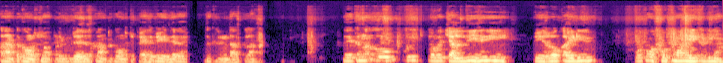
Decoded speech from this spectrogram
ਕਰੰਟ ਅਕਾਊਂਟ ਚੋਂ ਆਪਣੀ ਬਿਜ਼ਨਸ ਕਰੰਟ ਅਕਾਊਂਟ 'ਚ ਪੈਸੇ ਭੇਜਦੇ ਰਹੇ ਤਕਰੀਬਨ 10 ਲੱਖ। ਲੇਕਿਨ ਉਹ ਉਹਦੀ ਕਿਉਂਕਿ ਚੱਲਦੀ ਸੀਗੀ ਫੇਸਬੁੱਕ ਆਈਡੀ ਉਹ ਤੋਂ ਫੋਟੋਆਂ ਨਹੀਂ ਕੱਢੀਆਂ।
